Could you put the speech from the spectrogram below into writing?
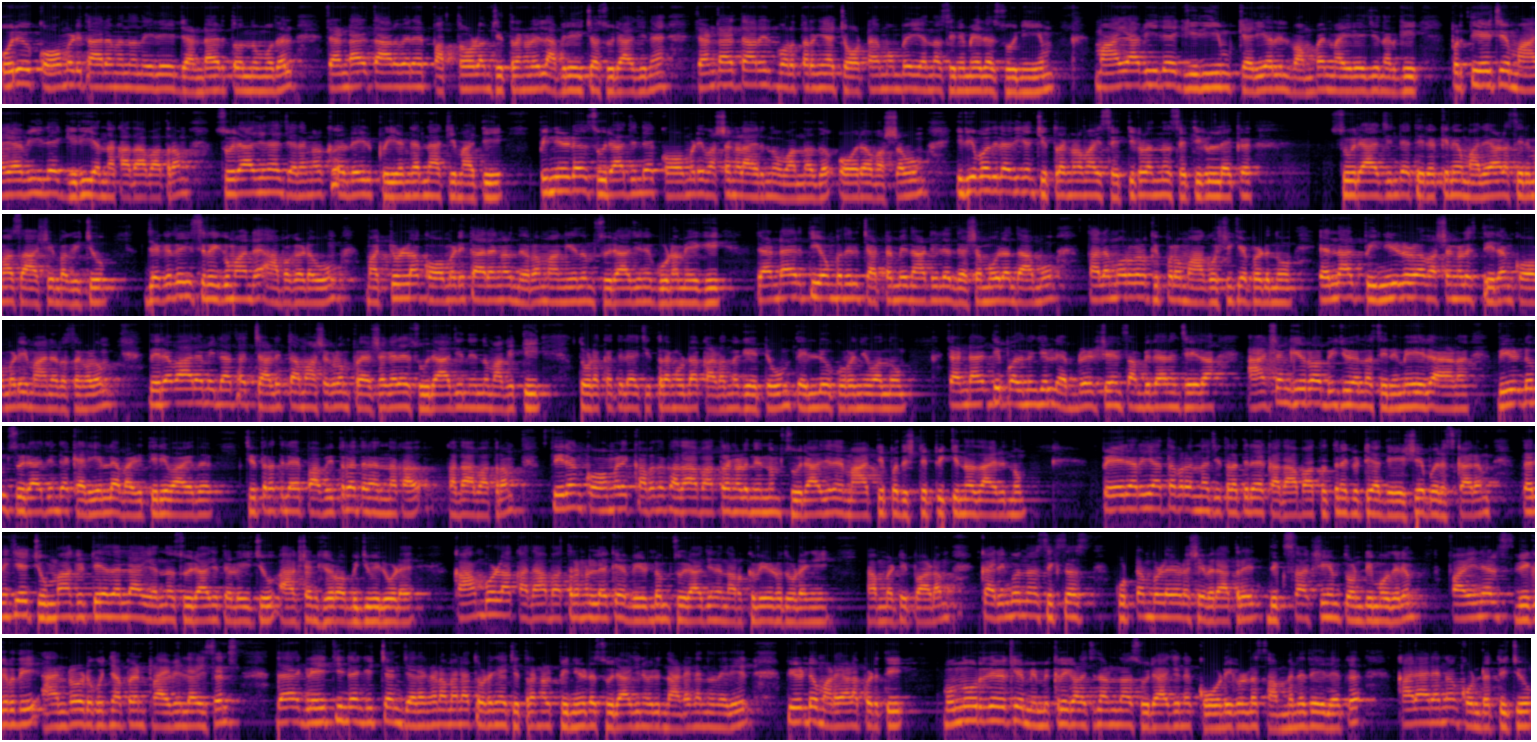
ഒരു കോമഡി താരമെന്ന നിലയിൽ രണ്ടായിരത്തൊന്ന് മുതൽ രണ്ടായിരത്തി ആറ് വരെ പത്തോളം ചിത്രങ്ങളിൽ അഭിനയിച്ച സുരാജിന് രണ്ടായിരത്തി ആറിൽ പുറത്തിറങ്ങിയ ചോട്ട മുംബൈ എന്ന സിനിമയിലെ സുനിയും മായാവിയിലെ ഗിരിയും കരിയറിൽ വമ്പൻ മൈലേജ് നൽകി. പ്രത്യേകിച്ച് മായാവിയിലെ ഗിരി എന്ന കഥാപാത്രം സുരാജിനെ ജനങ്ങൾക്കിടയിൽ പ്രിയങ്കരനാക്കി മാറ്റി. പിന്നീട് സുരാജിന്റെ കോമഡി വർഷങ്ങളായിരുന്നു വന്നത്. ഓരോ വർഷവും ഇരുപതിലധികം ചിത്രങ്ങളുമായി സെറ്റുകളിൽ നിന്ന് സെറ്റുകളിലേക്ക് സുരാജിന്റെ തിരക്കിന് മലയാള സിനിമ സാക്ഷ്യം വഹിച്ചു. ജഗതി ശ്രീകുമാറിന്റെ അപകടവും മറ്റുള്ള കോമഡി താരങ്ങൾ നിറം വാങ്ങിയതും സുരാജിന് ഗുണമേകി. രണ്ടായിരത്തി ഒമ്പതിൽ ചട്ടമ്പി നാട്ടിലെ ദശമൂലം ദാമു തലമുറകൾക്കിപ്പുറം ആഘോഷിക്കപ്പെടുന്നു. എന്നാൽ പിന്നീടുള്ള വർഷങ്ങളിൽ സ്ഥിരം കോമഡി മാനരസങ്ങളും നിലവാരമില്ലാത്ത ചളിത്തമാശകളും പ്രേക്ഷകരെ സുരാജിൽ നിന്നും അകറ്റി. തുടക്കത്തിലെ ചിത്രങ്ങളുടെ കടന്നുകയറ്റവും തെല്ലു കുറഞ്ഞു വന്നു. രണ്ടായിരത്തിപതിനഞ്ചിൽ എബ്രഹാം ഷെയ്ൻ സംവിധാനം ചെയ്ത ആക്ഷൻ ഹീറോ ബിജു എന്ന സിനിമയിലാണ് വീണ്ടും സുരാജിന്റെ കരിയറിലെ വഴിത്തിരിവായത്. ചിത്രത്തിലെ പവിത്രത്തിൽ എന്ന കഥാപാത്രം സ്ഥിരം കോമഡി കഥാപാത്രങ്ങളിൽ നിന്നും സുരാജിനെ മാറ്റിപ്രതിഷ്ഠിപ്പിക്കുന്നതായിരുന്നു. പേരറിയാത്തവർ എന്ന ചിത്രത്തിലെ കഥാപാത്രത്തിന് കിട്ടിയ ദേശീയ പുരസ്കാരം തനിക്ക് ചുമ്മാ കിട്ടിയതല്ല എന്ന് സുരാജ് തെളിയിച്ചു ആക്ഷൻ ഹീറോ ബിജുവിലൂടെ. കാമ്പുള്ള കഥാപാത്രങ്ങളിലേക്ക് വീണ്ടും സുരാജിന് നറുക്കുവീണു തുടങ്ങി. കമ്മട്ടിപ്പാടം, കരിങ്കുന്ന് സിക്സസ്, കുട്ടമ്പിള്ളയുടെ ശിവരാത്രി, ദിക്സാക്ഷിയും തൊണ്ടിമുതലും, finals, Vikruthi, Android Kunjappan, driving licence, the great Indian kitchen, Janaganamana തുടങ്ങിയ ചിത്രങ്ങൾ പിന്നീട് സുരാജിന് ഒരു നടൻ എന്ന നിലയിൽ വീണ്ടും അടയാളപ്പെടുത്തി. മുന്നൂറ് രൂപയ്ക്ക് മിമിക്രി കളിച്ച് നടന്ന സുരാജിനെ കോടികളുടെ സമ്പന്നതയിലേക്ക് കലാരംഗം കൊണ്ടെത്തിച്ചു.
